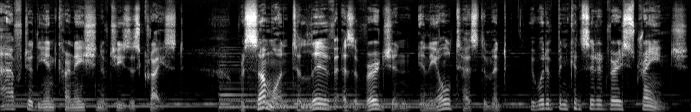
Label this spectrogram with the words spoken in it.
after the incarnation of Jesus Christ. For someone to live as a virgin in the Old Testament, it would have been considered very strange.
